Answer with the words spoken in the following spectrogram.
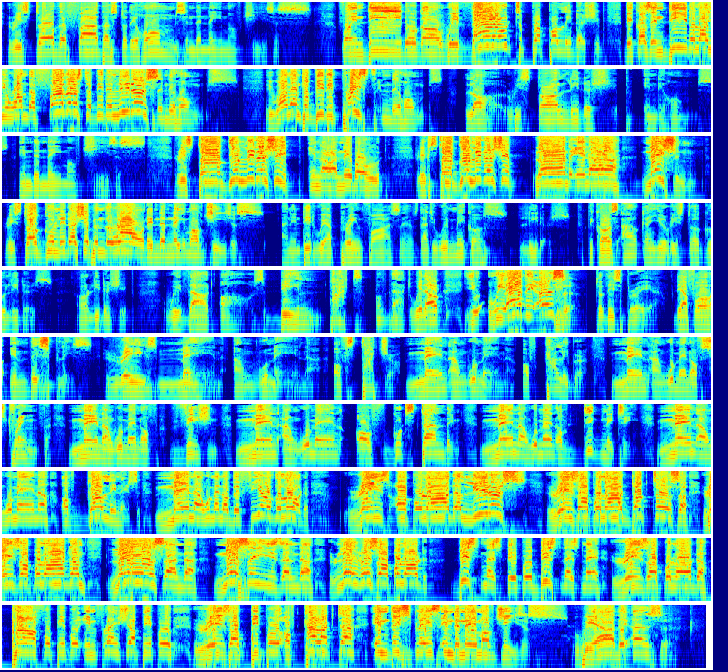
Restore the fathers to the homes in the name of Jesus. For indeed, O oh God, without proper leadership, because indeed, O oh Lord, you want the fathers to be the leaders in the homes. You want them to be the priests in the homes. Lord, restore leadership in the homes in the name of Jesus. Restore good leadership in our neighborhood. Restore good leadership, Lord, in our nation. Restore good leadership in the world in the name of Jesus. And indeed, we are praying for ourselves that you will make us leaders. Because how can you restore good leaders or leadership without us being part of that? Without you, we are the answer to this prayer. Therefore, in this place, raise men and women of stature, men and women of caliber, men and women of strength, men and women of vision, men and women of good standing, men and women of dignity, men and women of godliness, men and women of the fear of the Lord. Raise up, O Lord, leaders. Raise up, O Lord, doctors. Raise up, O Lord, um, lawyers and uh, nurses. And uh, raise up, O Lord, business people, businessmen, raise up, oh Lord, powerful people, influential people, raise up people of character in this place in the name of Jesus. We are the answer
